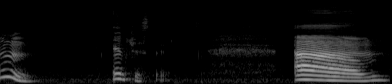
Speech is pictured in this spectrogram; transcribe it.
Hmm. Interesting. Um,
